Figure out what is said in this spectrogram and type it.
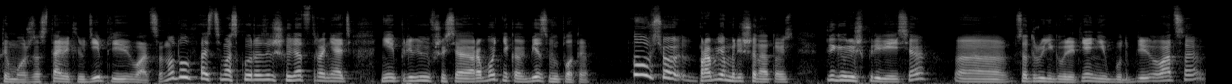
ты можешь заставить людей прививаться? Ну, тут власти Москвы разрешили отстранять не привившихся работников без выплаты. Ну, все, проблема решена. То есть, ты говоришь, привейся, Э, сотрудник говорит, я не буду прививаться.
